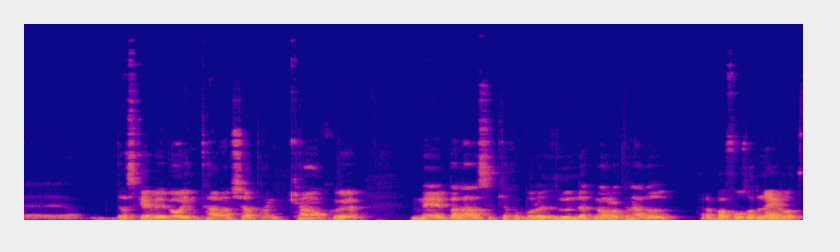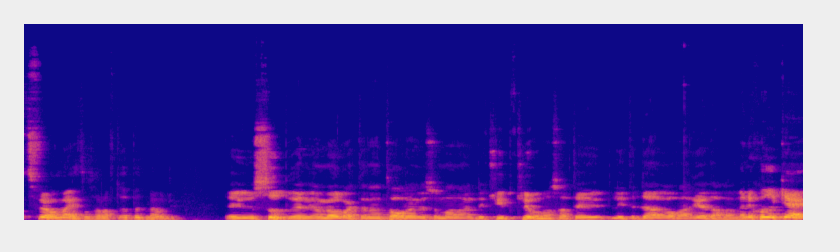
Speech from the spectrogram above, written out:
Eh, där skrev vi i vår interna chatt han kanske med balansen kanske borde rundat målvakten här nu. Han bara fortsatt neråt två meter så han har haft öppet mål. Det är ju en superräddning av målvakten. Han tar den som man har inte klippt klorna så att det är lite därav han räddar den. Men det sjuka är,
